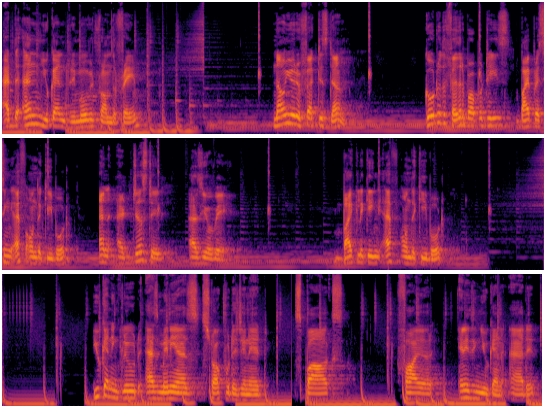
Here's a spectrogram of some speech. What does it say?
At the end, you can remove it from the frame now your effect is done. Go to the feather properties by pressing F on the keyboard and adjust it as your way. By clicking F on the keyboard, you can include as many as stock footage in it, sparks, fire anything you can add it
